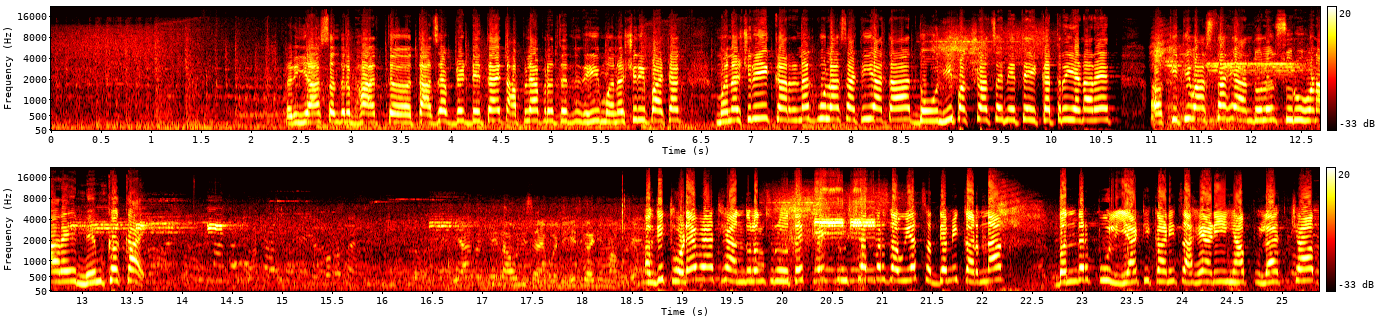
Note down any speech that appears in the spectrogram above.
तर या संदर्भात ताजे अपडेट देत आहेत आपल्या प्रतिनिधी मनश्री पाठक. मनश्री कर्णक पुलासाठी आता दोन्ही पक्षाचे नेते एकत्र येणार आहेत. किती वाजता हे आंदोलन सुरू होणार आहे? नेमकं काय? अगदी थोड्या वेळात हे आंदोलन सुरू होते थेट दृश्यांवर जाऊयात. सध्या मी कर्नाक बंदर पूल या ठिकाणीच आहे आणि ह्या पुलाच्या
